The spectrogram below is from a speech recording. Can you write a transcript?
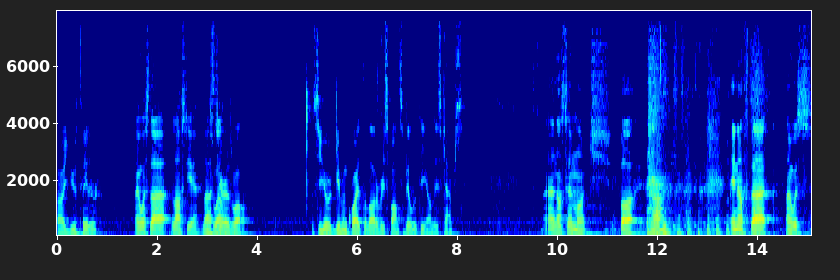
a youth leader I was that last year. last as well. year as well. So you're given quite a lot of responsibility on these camps. Uh, not so much, but No? enough that I was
